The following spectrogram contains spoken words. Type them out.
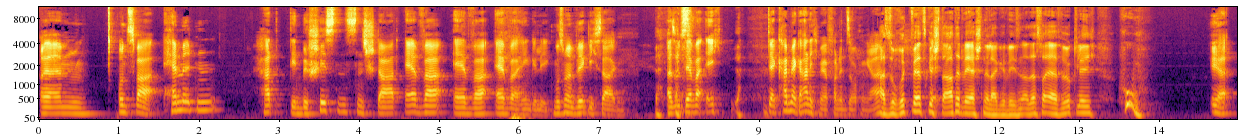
Ähm, und zwar, Hamilton hat den beschissensten Start ever, ever, ever hingelegt, muss man wirklich sagen. Also der war echt, der kam ja gar nicht mehr von den Socken, ja. Also rückwärts gestartet wäre er schneller gewesen. Also das war ja wirklich, huh. Ja,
